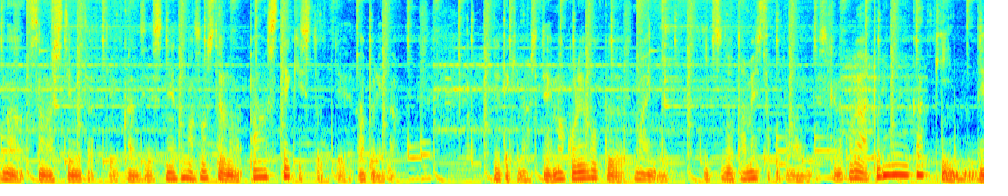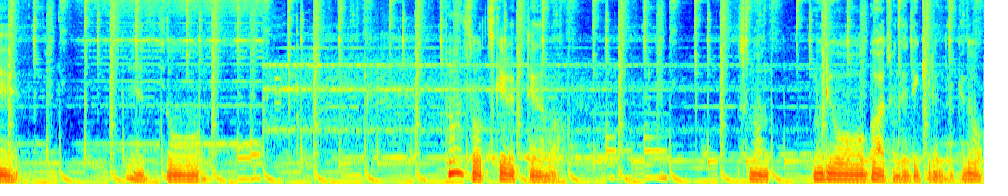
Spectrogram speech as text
ー、まあ探してみたっていう感じですね。まあそしたら、まあ、パーステキストっていうアプリが出てきまして、まあこれ僕前に一度試したことがあるんですけど、これはアプリ内課金で、えっと、パースをつけるっていうのは、その無料バージョンでできるんだけど、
